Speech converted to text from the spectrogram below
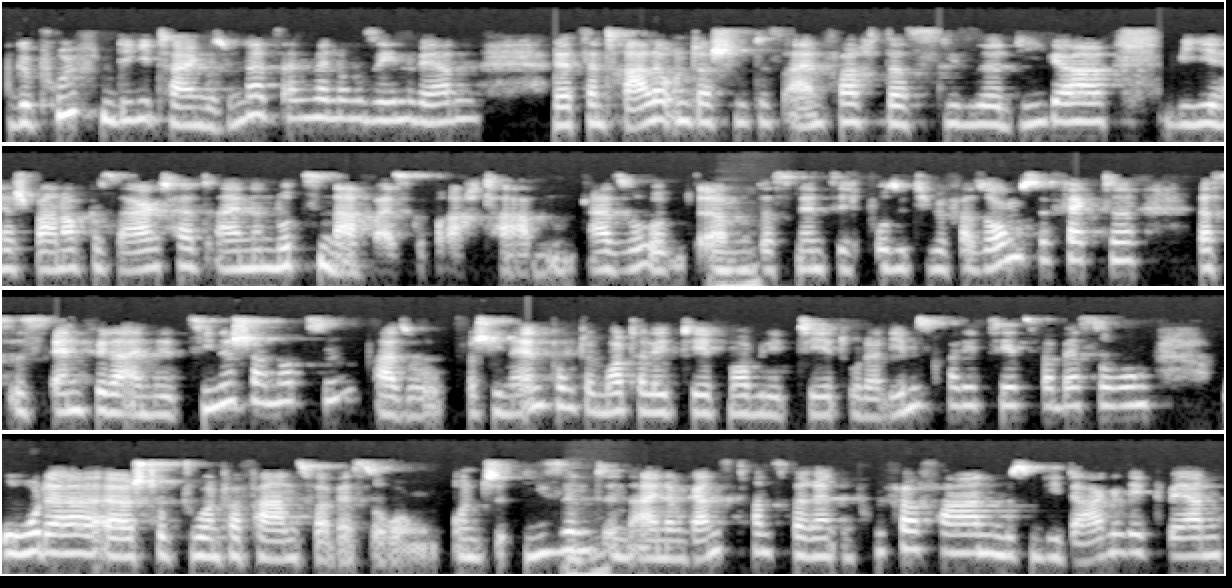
geprüften digitalen Gesundheitsanwendungen sehen werden. Der zentrale Unterschied ist einfach, dass diese DIGA, wie Herr Spahn auch gesagt hat, einen Nutzennachweis gebracht haben. Also ähm, mhm. das nennt sich positive Versorgungseffekte. Das ist entweder ein medizinischer Nutzen, also also verschiedene Endpunkte, Mortalität, Mobilität oder Lebensqualitätsverbesserung oder äh, Struktur- und Verfahrensverbesserung. Und die sind mhm. in einem ganz transparenten Prüfverfahren, müssen die dargelegt werden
